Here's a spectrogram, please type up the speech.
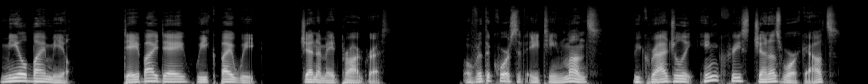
Meal by meal, day by day, week by week, Jenna made progress. Over the course of 18 months, we gradually increased Jenna's workouts,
